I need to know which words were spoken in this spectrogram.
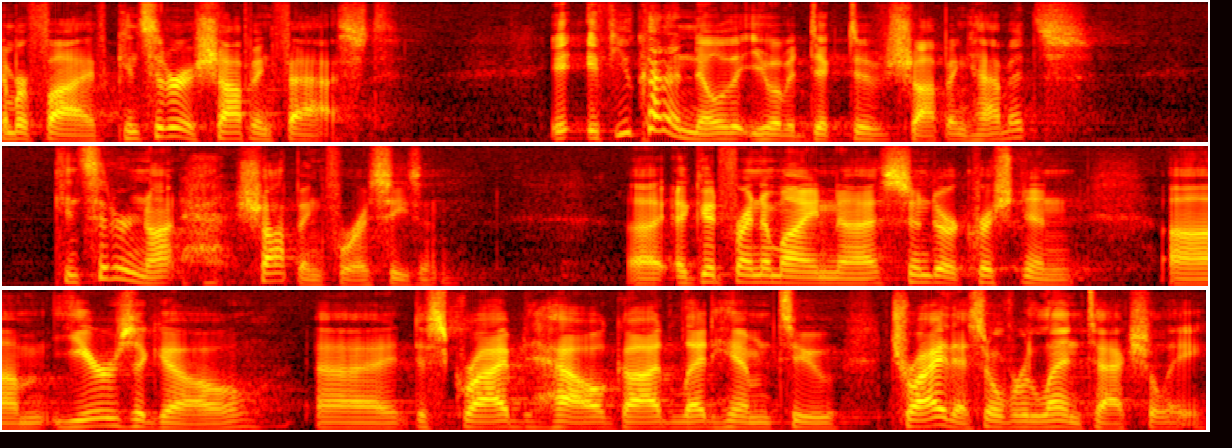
Number five, consider a shopping fast. If you kind of know that you have addictive shopping habits, consider not shopping for a season. Uh, a good friend of mine, uh, Sundar Krishnan, um, years ago uh, described how God led him to try this over Lent, actually,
